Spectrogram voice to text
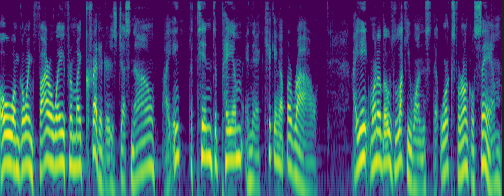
Oh, I'm going far away from my creditors just now. I ain't the tin to pay 'em, and they're kicking up a row. I ain't one of those lucky ones that works for Uncle Sam.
